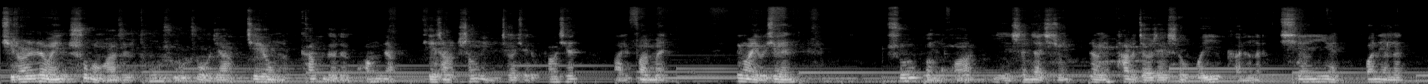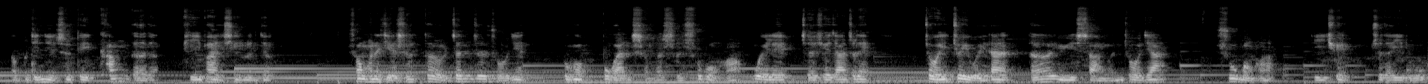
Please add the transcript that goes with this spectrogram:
许多人认为叔本华是通俗作家，借用了康德的框架，贴上生命哲学的标签来贩卖；另外有些人。叔本华也身在其中，认为他的哲学是唯一可能的先验观念论，而不仅仅是对康德的批判性论证。双方的解释都有真知灼见。不过，不管什么是叔本华位列哲学家之列，作为最伟大的德语散文作家，叔本华的确值得一读。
